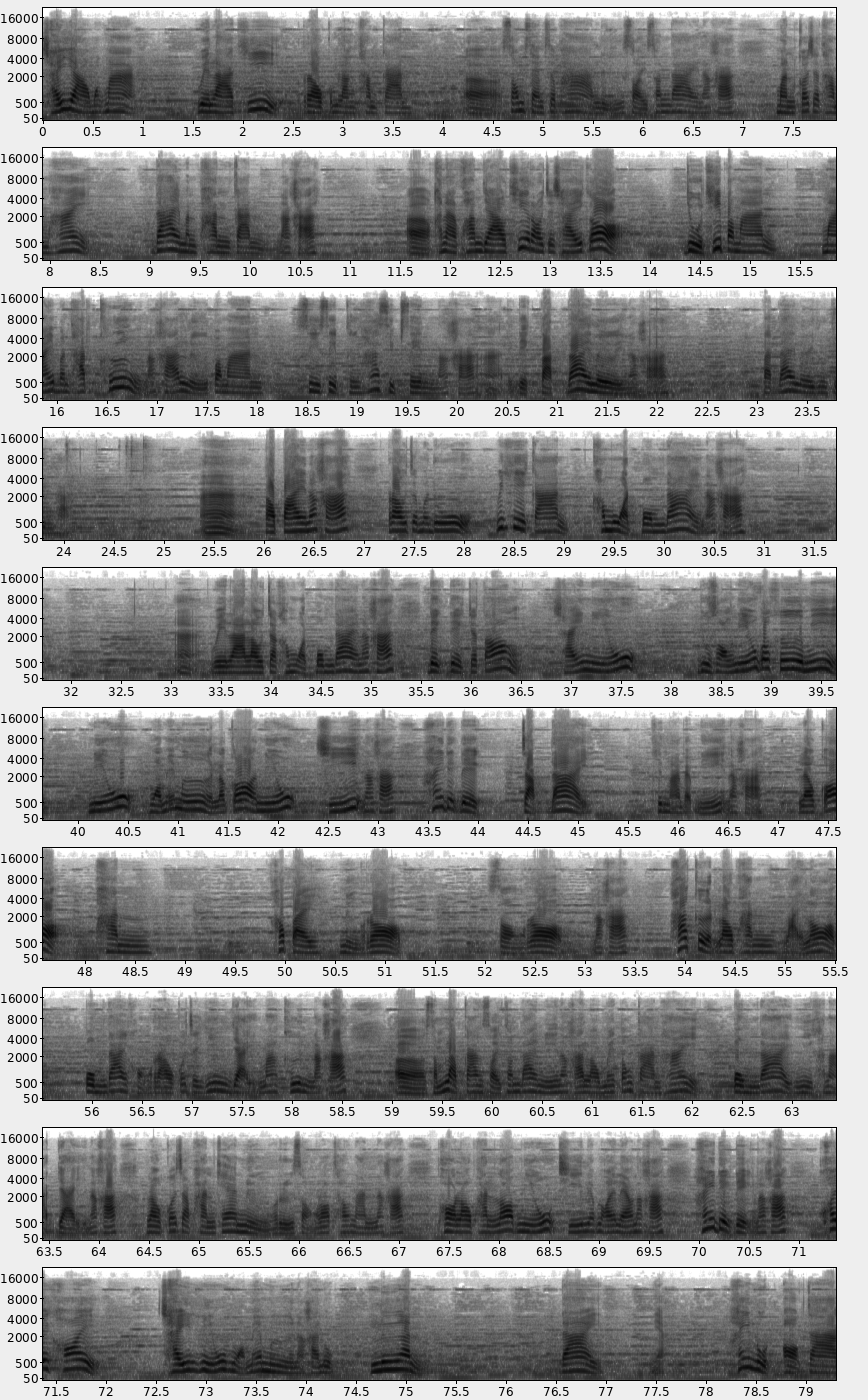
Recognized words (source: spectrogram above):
ใช้ยาวมากๆ เวลาที่เรากำลังทำการซ่อมแซมเสื้อผ้าหรือสอยซ่อนได้นะคะ มันก็จะทำให้ได้มันพันกันนะคะขนาดความยาวที่เราจะใช้ก็อยู่ที่ประมาณไม้บรรทัดครึ่งนะคะ หรือประมาณ 40-50 เซนนะคะอ่าเด็กๆตัดได้เลยนะคะ ตัดได้เลยจริงๆค่ะอ่าต่อไปนะคะ เราจะมาดูวิธีการขมวดปมได้นะคะอ่าเวลาเราจะขมวดปมได้นะคะ เด็กๆจะต้องใช้นิ้วอยู่ 2 นิ้วก็คือมีนิ้วหัวแม่มือแล้วก็นิ้วชี้นะคะ ให้เด็กๆจับได้ขึ้นมาแบบนี้นะคะ แล้วก็พันเข้าไป 1 รอบ 2 รอบนะคะ ถ้าเกิดเราพันหลายรอบปมได้ของเราก็จะยิ่งใหญ่มากขึ้นนะคะสำหรับการสอยซ่อนได้นี้นะคะ เราไม่ต้องการให้ปมได้มีขนาดใหญ่นะคะ เราก็จะพันแค่ 1 หรือ 2 รอบเท่านั้นนะคะ พอเราพันรอบนิ้วชี้เรียบร้อยแล้วนะคะ ให้เด็กๆนะคะ ค่อยๆใช้นิ้วหัวแม่มือนะคะลูกเลื่อนได้เนี่ยให้หลุดออกจาก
